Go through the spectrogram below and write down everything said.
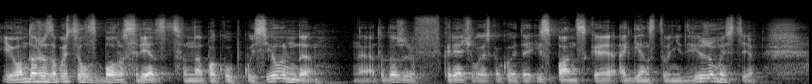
И он даже запустил сбор средств на покупку Силенда. Туда же вкрячилось какое-то испанское агентство недвижимости, а,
